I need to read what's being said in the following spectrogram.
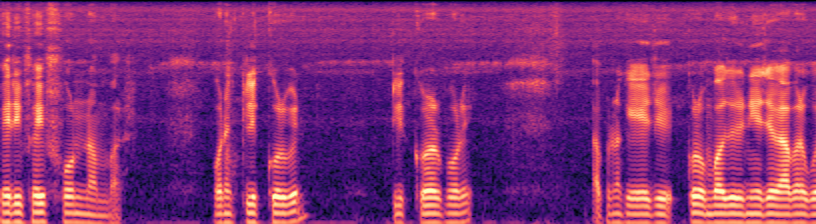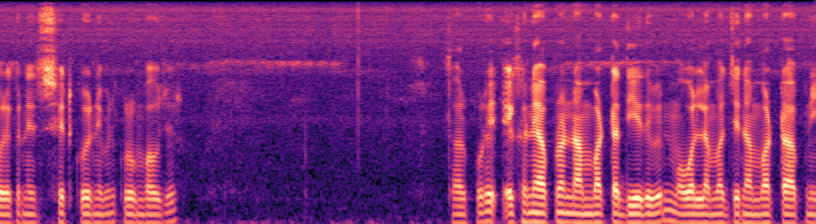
ভেরিফাই ফোন নাম্বার ওখানে ক্লিক করবেন। ক্লিক করার পরে আপনাকে এই যে ক্রোম ব্রাউজারে নিয়ে যাবে, আবার একবার এখানে সেট করে নেবেন ক্রোম ব্রাউজার তারপরে এখানে আপনার নাম্বারটা দিয়ে দেবেন। মোবাইল নাম্বার যে নাম্বারটা আপনি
